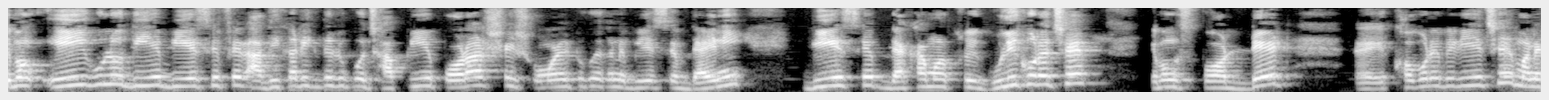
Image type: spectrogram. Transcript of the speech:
এবং এইগুলো দিয়ে বিএসএফ এর আধিকারিকদের উপর ঝাঁপিয়ে পড়ার সেই সময়টুকু এখানে বিএসএফ দেয়নি। বিএসএফ দেখা মাত্রই গুলি করেছে এবং স্পট ডেট খবরে বেরিয়েছে মানে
